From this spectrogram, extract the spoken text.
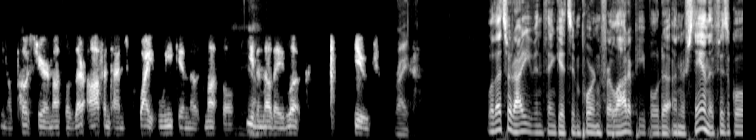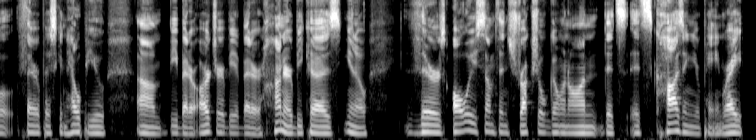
you know posterior muscles, they're oftentimes quite weak in those muscles, yeah. even though they look huge. Right. Well, that's what I even think it's important for a lot of people to understand that physical therapists can help you um, be a better archer, be a better hunter, because you know there's always something structural going on that's it's causing your pain, right?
